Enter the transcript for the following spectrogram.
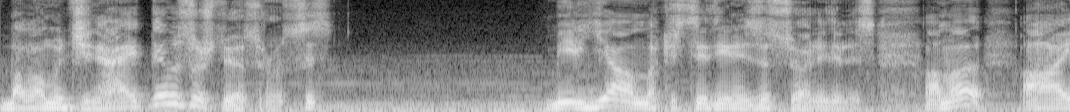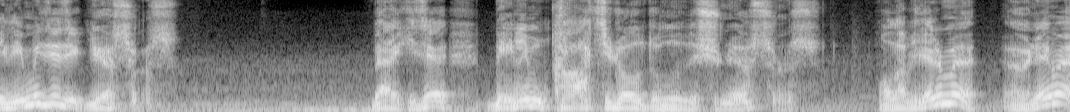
Babamı cinayetle mi suçluyorsunuz siz? Bilgi almak istediğinizi söylediniz ama ailemi didikliyorsunuz. Belki de benim katil olduğumu düşünüyorsunuz. Olabilir mi? Öyle mi?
